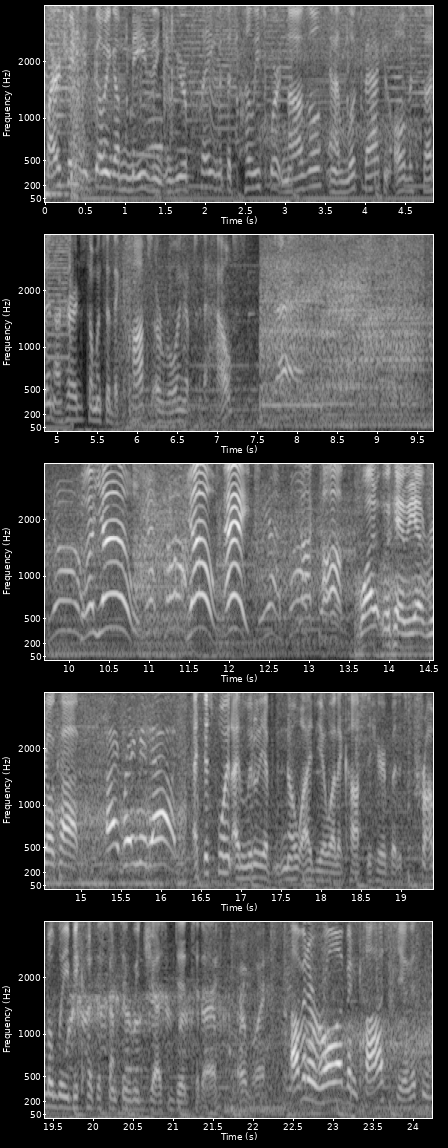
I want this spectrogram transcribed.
Fire training is going amazing, and we were playing with the Telesquirt nozzle, and I looked back, and all of a sudden, I heard someone said the cops are rolling up to the house. Oh, yo! Yo! Hey! Not cops. Why? Okay, we have real cops. All right, bring me down. At this point, I literally have no idea why the cops are here, but it's probably because of something we just did today. Oh boy. I'm gonna roll up in costume. This is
